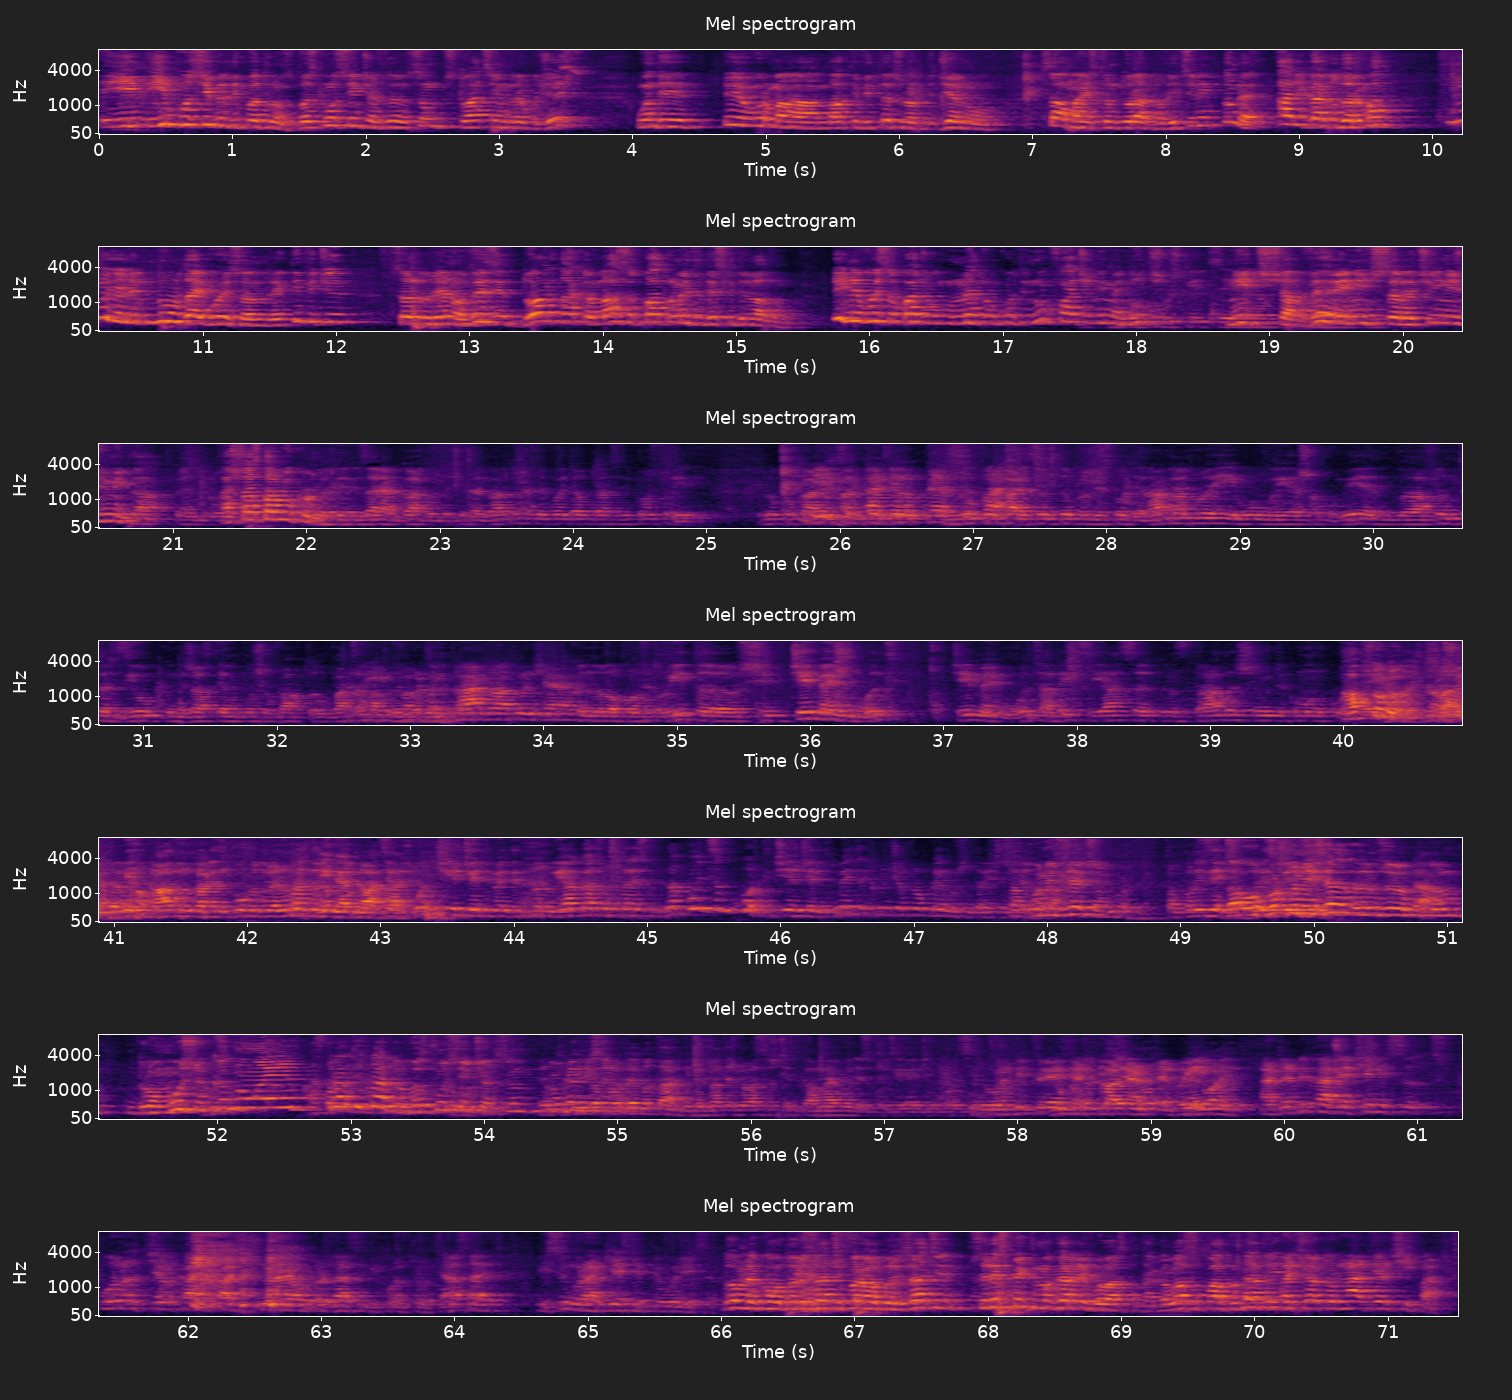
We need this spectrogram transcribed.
e, e imposibil de pătruns. Vă spun sincer, sunt situații în Drăbugești, unde pe urma activităților de genul s-au mai strâmturat ulițele, domnule, are gardul dărâmat, nu, îl- nu îl dai voie să-l rectifice, să-l renoveze, doar dacă îl lasă 4 metri deschidere la drum. E nevoie să bagi un metru în curte, nu face nimeni nici, Cum știți, nici avere, nici sărăcie, nici nimic, da. pentru Așa stau lucrurile. Modernizarea gardului, deschiderea gardului, are nevoie de autorizație de construire. Lucru care, Din se păcate, întâmplă, nu prea se lucru face. care se întâmplă destul de rar la noi, omul e așa cum e, aflăm târziu, când deja suntem puși în, fapt, în fața Ai faptului făcut permit. gardul atunci... Când l-au construit uh, și cei mai mulți, cei mai mulți aleg să iasă în stradă și nu știu cum în curte. Absolut. Și întâlnit cazul în care spun că domnule, nu mai dă fundația, pun 5 cm lângă ea ca să întăresc. Dar puneți în curte 5 cm, că nu e nicio problemă și întărește. Sau pune 10 în curte. Sau pune 10. Dar sau puneți 50. oportunizează Da. da. drumul și încât nu mai e Asta practicabil, pentru- vă spun sincer. Sunt Pentru probleme mine e o serioase. problemă tare. Din toate dumneavoastră știți că am mai avut discuții aici în Consiliu. Condițiile astea lucruri știți care ce ar nu- trebui? Ioane, Ar trebui ca vecinii să spună cel care face și nu are autorizație de construcție. Asta e singura chestie pe uliță. Domnule, cu autorizație, fără autorizație, să respecte măcar regula asta. Dacă îl lasă 4 Dar metri, după ce a turnat el ce face?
